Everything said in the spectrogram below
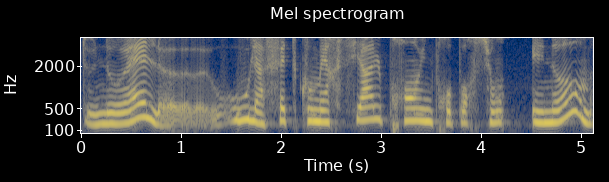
de Noël euh, où la fête commerciale prend une proportion énorme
